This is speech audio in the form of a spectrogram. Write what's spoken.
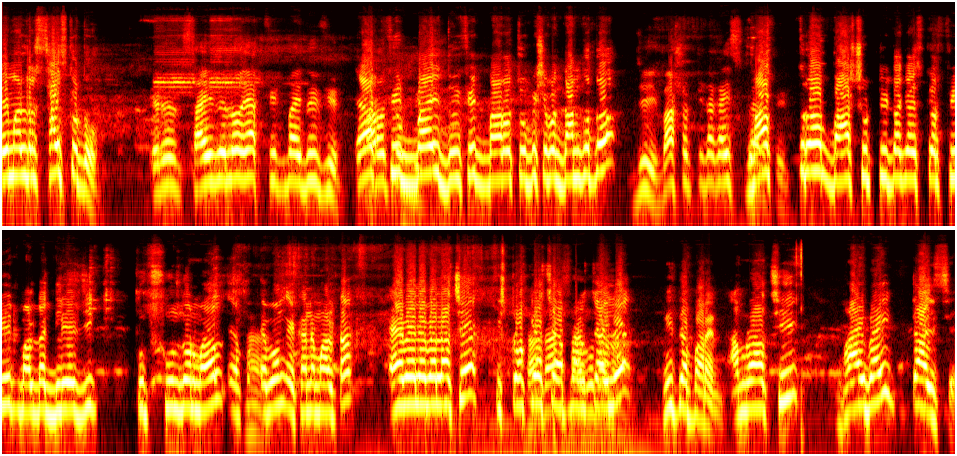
এই মালটার সাইজ কত? এটার সাইজ হলো এক ফিট বাই দুই ফিট এক ফিট বাই দুই ফিট বারো চব্বিশ এবং দাম কত? জি বাষট্টি টাকা স্কোয়ার ফিট মাত্র বাষট্টি টাকা স্কোয়ার ফিট মালটা গ্লেজিক খুব সুন্দর মাল হ্যাঁ। এবং এখানে মালটা অ্যাভেলেবেল আছে স্টকে আছে আপনারা চাইলে নিতে পারেন। আমরা আছি ভাই ভাই টাইলসে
